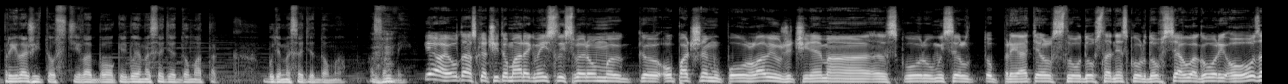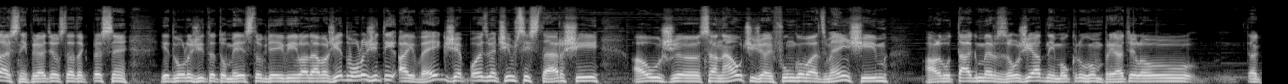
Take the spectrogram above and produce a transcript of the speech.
príležitosti, lebo keď budeme sedieť doma, tak budeme sedieť doma a mhm. sami. Je aj otázka, či to Marek myslí smerom k opačnému pohľaviu, že či nemá skôr úmysel to priateľstvo dostať neskôr do vzťahu a hovorí o ozajstných priateľstvách, tak presne je dôležité to miesto, kde ich vyhľadávaš. Je dôležitý aj vek, že povedzme čím si starší a už e, sa naučíš aj fungovať s menším alebo takmer so žiadnym okruhom priateľov, tak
